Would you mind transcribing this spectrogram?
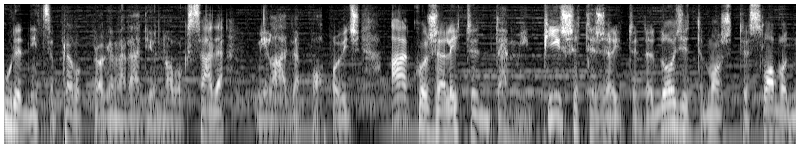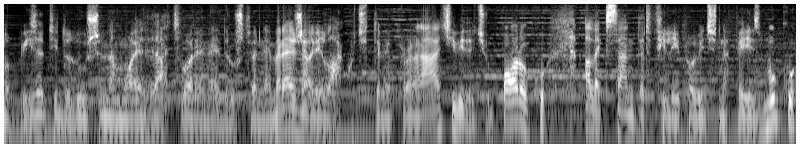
urednica prvog programa Radio Novog Sada Milada Popović. Ako želite da mi pišete, želite da dođete, možete slobodno pisati do duše na moje zatvorene društvene mreže, ali lako ćete me pronaći, vidjet ću poruku Aleksandar Filipović na Facebooku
